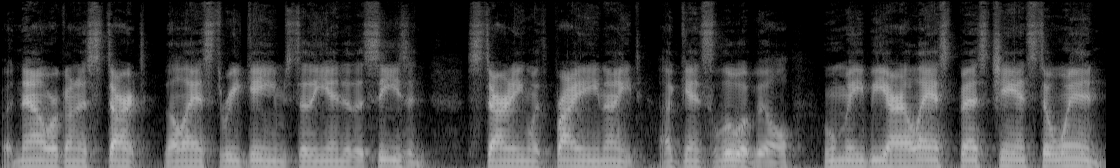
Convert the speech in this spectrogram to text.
But now we're going to start the last three games to the end of the season, starting with Friday night against Louisville, who may be our last best chance to win.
